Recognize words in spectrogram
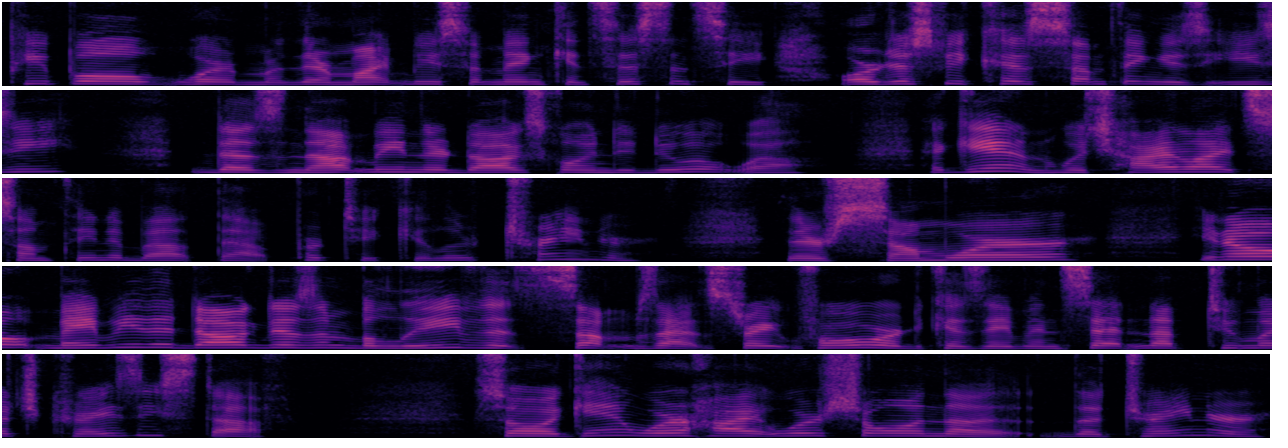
people where there might be some inconsistency, or just because something is easy does not mean their dog's going to do it well. Again, which highlights something about that particular trainer. There's somewhere you know, maybe the dog doesn't believe that something's that straightforward because they've been setting up too much crazy stuff. So again, we're high, we're showing the the trainer,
